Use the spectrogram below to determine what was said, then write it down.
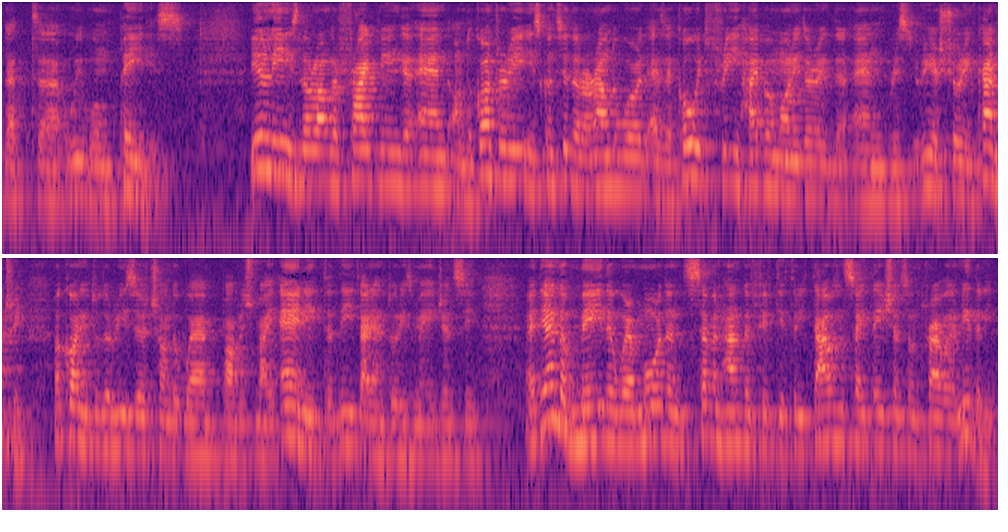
that uh, we won't pay this. Italy is no longer frightening and, on the contrary, is considered around the world as a COVID-free, hyper-monitored and reassuring country, according to the research on the web published by ENIT, the Italian tourism agency. At the end of May, there were more than 753,000 citations on travel in Italy,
